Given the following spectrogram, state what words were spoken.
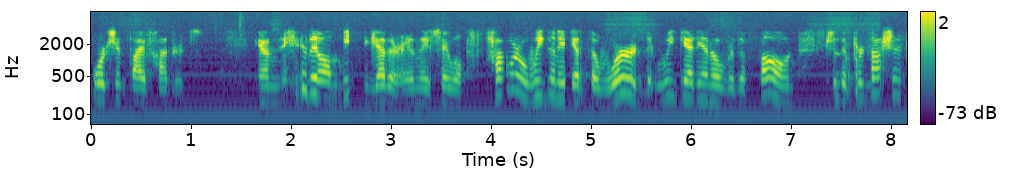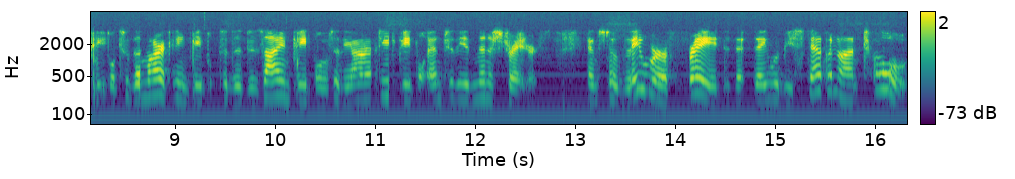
Fortune 500s. And here they all meet together and they say, well, how are we going to get the word that we get in over the phone to the production people, to the marketing people, to the design people, to the R&D people, and to the administrators? And so they were afraid that they would be stepping on toes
